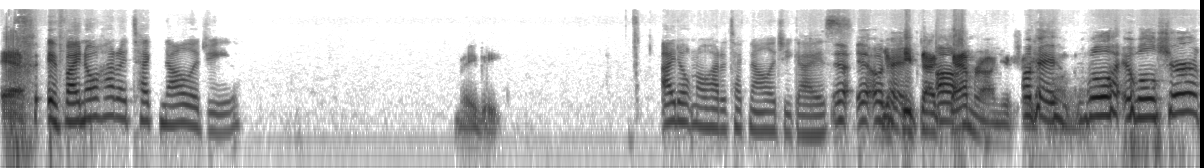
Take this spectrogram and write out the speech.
AF, If I know how to technology, maybe. I don't know how to technology, guys. Yeah, yeah, You okay. keep that uh, camera on your face. Okay, we'll we'll share it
